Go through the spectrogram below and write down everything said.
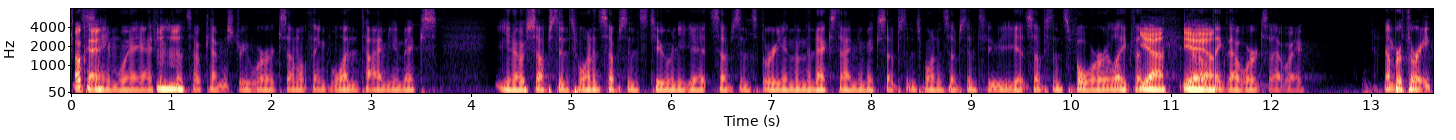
the Okay. same way. I think Mhm. that's how chemistry works. I don't think one time you mix, you know, substance one and substance two, and you get substance three, and then the next time you mix substance one and substance two, you get substance four. Like that. yeah, yeah. I don't yeah. think that works that way. Number three.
